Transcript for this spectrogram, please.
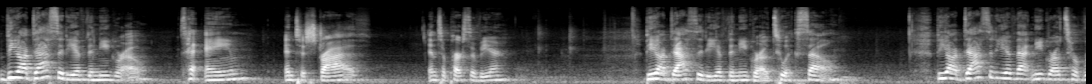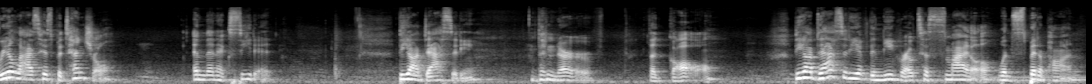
The audacity of the Negro to aim and to strive and to persevere. The audacity of the Negro to excel. The audacity of that Negro to realize his potential and then exceed it the audacity, the nerve, the gall, the audacity of the Negro to smile when spit upon,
